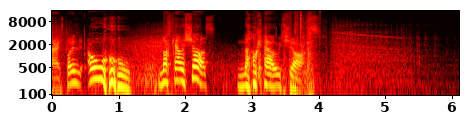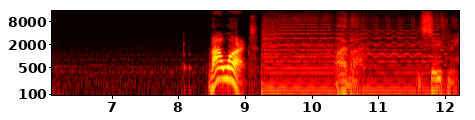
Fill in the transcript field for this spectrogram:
Alright, explosive. Oh! Knockout shots. Knockout shots. That worked. Aiba, you saved me.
